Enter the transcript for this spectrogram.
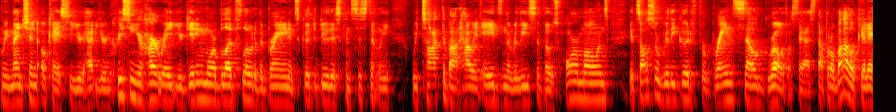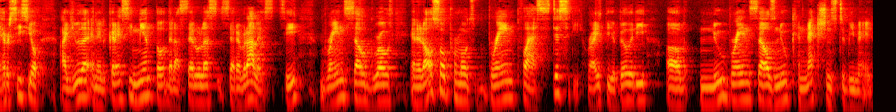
we mentioned okay so you're you're increasing your heart rate you're getting more blood flow to the brain it's good to do this consistently we talked about how it aids in the release of those hormones it's also really good for brain cell growth o sea está probado que el ejercicio ayuda en el crecimiento de las células cerebrales, ¿sí? Brain cell growth, and it also promotes brain plasticity, right? The ability of new brain cells, new connections to be made,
